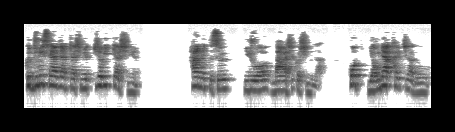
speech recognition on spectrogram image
그 눈이 새하지 않게 하시며 기력 있게 하시며 하나님의 뜻을 이루어 나가실 것입니다. 곧 영약할지라도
